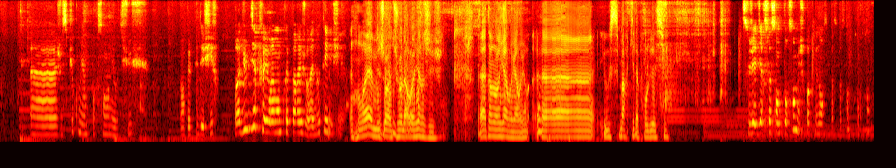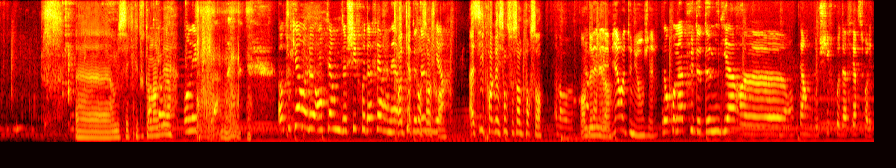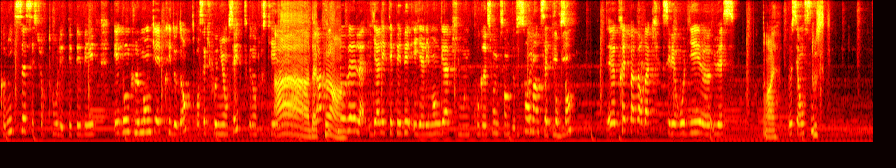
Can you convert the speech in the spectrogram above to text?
Euh, je sais plus combien de pourcents on est au-dessus. Je me rappelle plus des chiffres. J'aurais dû le dire qu'il fallait vraiment me préparer, j'aurais noté les chiffres. Ouais, mais j'aurais dû la relire. J'ai... Euh, Attends, je regarde, regarde, regarde. Euh, où c'est marqué la progression Parce que j'allais dire 60%, mais je crois que non, c'est pas 60%. euh, Mais c'est écrit tout en anglais. On est. En tout cas, en, le- en termes de chiffre d'affaires, on est à plus de 2 34%, je crois. Ah si, progression de 60% Ah bah, en Ah, bah, elle avait 2020. bien retenu, Angèle. Donc on a plus de 2 milliards euh, en termes de chiffre d'affaires sur les comics, c'est surtout les TPB et donc le manga est pris dedans, c'est pour ça qu'il faut nuancer, parce que dans tout ce qui est Ah, graphique d'accord. novel, il y a les TPB et il y a les mangas qui ont une progression, il me semble, de 127%. Euh, trade paperback, c'est les reliés euh, US. Ouais. Eux c'est en dessous. Tout ce, et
